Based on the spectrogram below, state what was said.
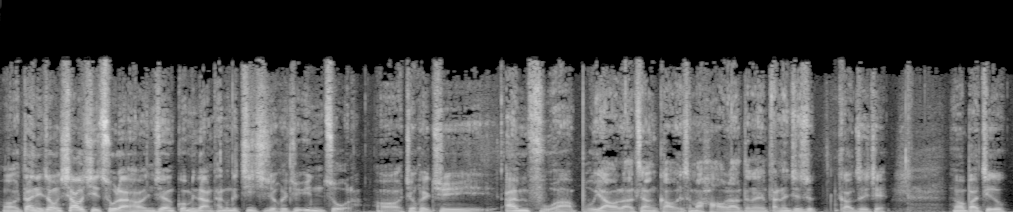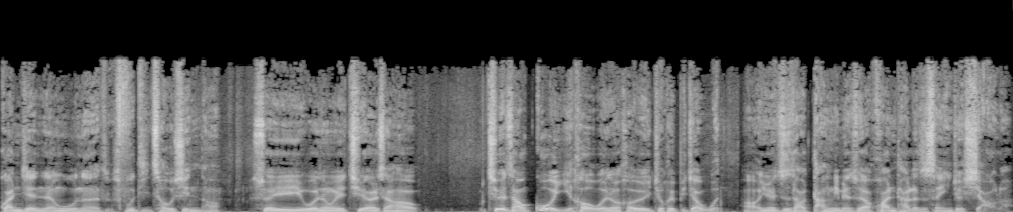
哦，当你这种消息出来哈，你像国民党他那个机器就会去运作了哦，就会去安抚啊，不要了，这样搞有什么好了等等，反正就是搞这些，然后把几个关键人物呢釜底抽薪哈。所以我认为七月二十三号。七月三号过以后，我认为侯友宜就会比较稳啊，因为至少党里面说要换他的这声音就小了，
